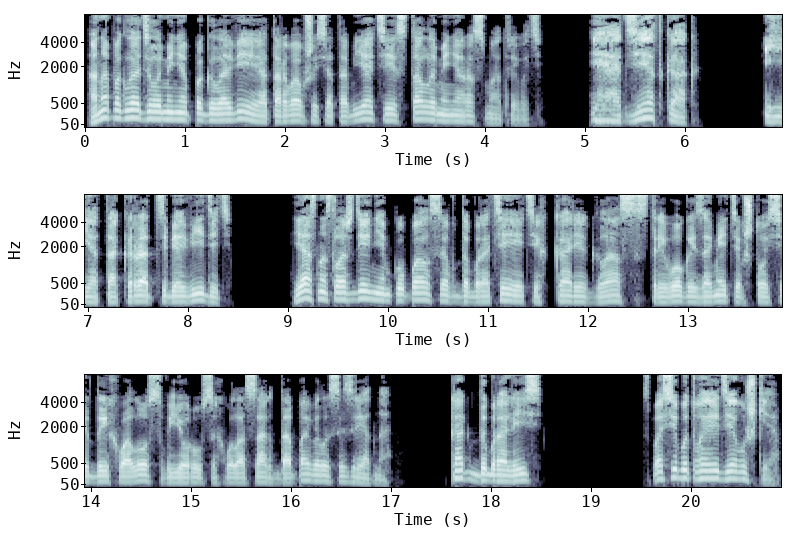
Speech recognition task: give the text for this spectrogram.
Она погладила меня по голове и, оторвавшись от объятий, стала меня рассматривать. «И одет как!» «Я так рад тебя видеть!» Я с наслаждением купался в доброте этих карих глаз, с тревогой заметив, что седых волос в ее русых волосах добавилось изрядно. «Как добрались?» «Спасибо твоей девушке».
